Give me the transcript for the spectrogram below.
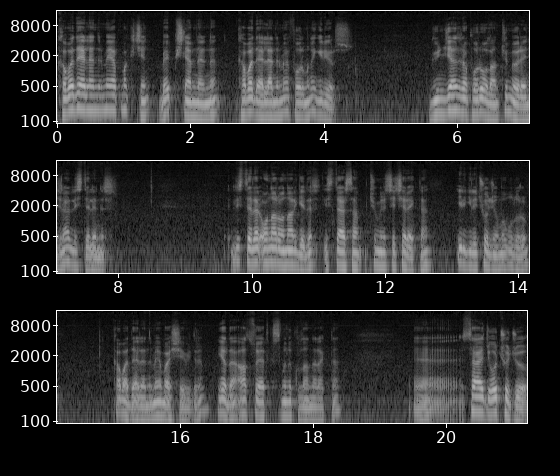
Kaba değerlendirme yapmak için web işlemlerinden kaba değerlendirme formuna giriyoruz. Güncel raporu olan tüm öğrenciler listelenir. Listeler onar onar gelir. İstersem tümünü seçerekten ilgili çocuğumu bulurum. Kaba değerlendirmeye başlayabilirim. Ya da ad soyad kısmını kullanaraktan eee, sadece o çocuğu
